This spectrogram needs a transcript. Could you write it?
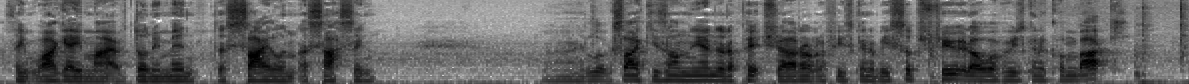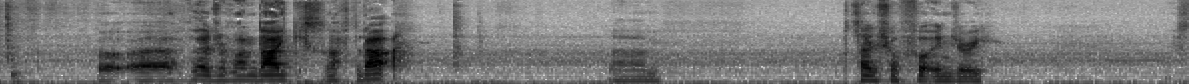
I think Wagué might have done him in. The silent assassin. Uh, it looks like he's on the end of the pitch there. I don't know if he's going to be substituted or whether he's going to come back. But uh, Virgil van Dijk's after that. Um, potential foot injury. It's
